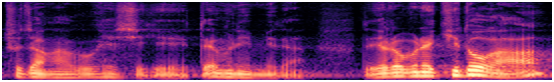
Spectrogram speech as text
주장하고 계시기 때문입니다. 여러분의 기도가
